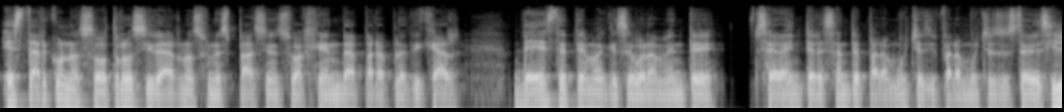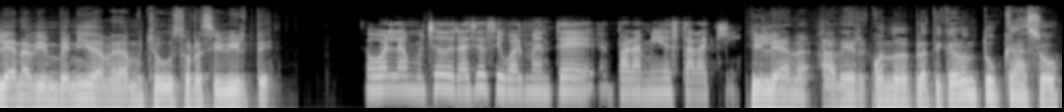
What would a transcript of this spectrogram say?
estar con nosotros y darnos un espacio en su agenda para platicar de este tema que seguramente será interesante para muchas y para muchos de ustedes. Ileana, bienvenida, me da mucho gusto recibirte. Hola, muchas gracias. Igualmente para mí estar aquí. Ileana, a ver, cuando me platicaron tu caso,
